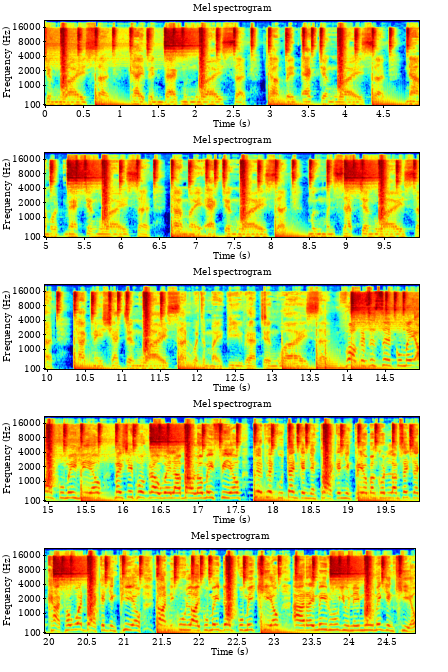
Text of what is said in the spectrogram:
จังไวสัตว์ใครเป็นแบ็คมึงไวสัตว์ทำเป็นแอคจังไวสัตว์หน้าหมดแม็กจังไวสัตว์ทำไมแอคจังไวสัตว์มึงมันแซบจังไวสัตว์ ในแชทจังไวสัตว์ว่าทำไมพี่แรปจังไวสัตว์บอกกันซื่อๆกูไม่อ้อนกูไม่เลี้ยว ไม่ใช่พวกเราเวลาเมาเราไม่เฟี้ยว เพื่อนเพื่อนกูเต้นกันอย่างปราดกันอย่างเปรียว บางคนลำไส้จะขาดเพราะว่าแดกกันอย่างเพียว ตอนนี้กูลอยกูไม่ดมกูไม่เคี้ยว อะไรไม่รู้อยู่ในมือแม่งอย่างเขียว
